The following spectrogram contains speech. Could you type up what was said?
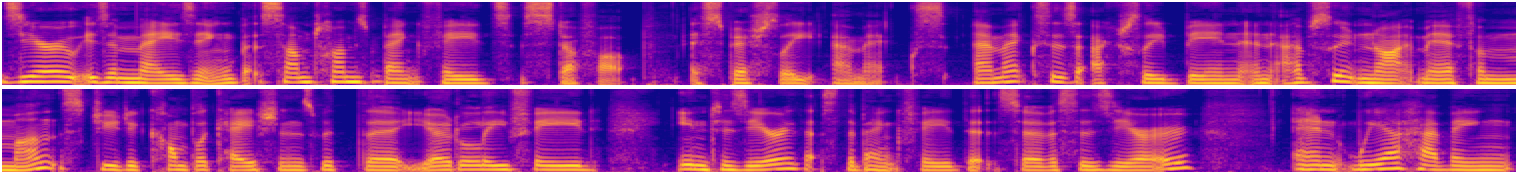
Xero is amazing, but sometimes bank feeds stuff up, especially Amex. Amex has actually been an absolute nightmare for months due to complications with the Yodlee feed into Xero. That's the bank feed that services Xero. And we are having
